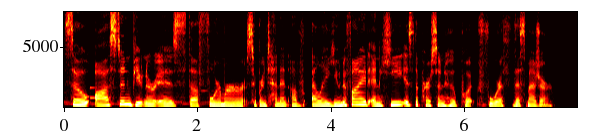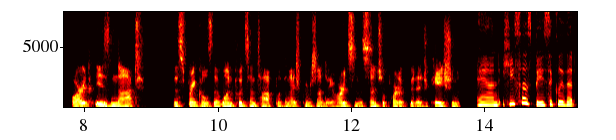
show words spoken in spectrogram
So, Austin Beutner is the former superintendent of LA Unified, and he is the person who put forth this measure. Art is not the sprinkles that one puts on top of an ice cream sundae. Art's an essential part of good education. And he says basically that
